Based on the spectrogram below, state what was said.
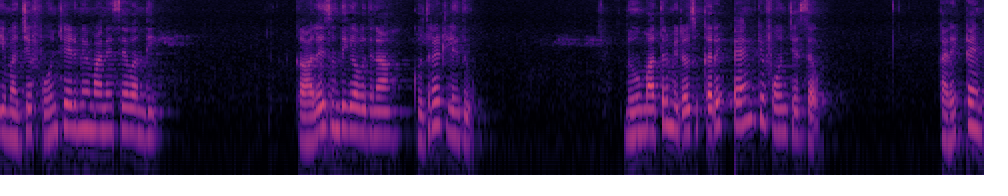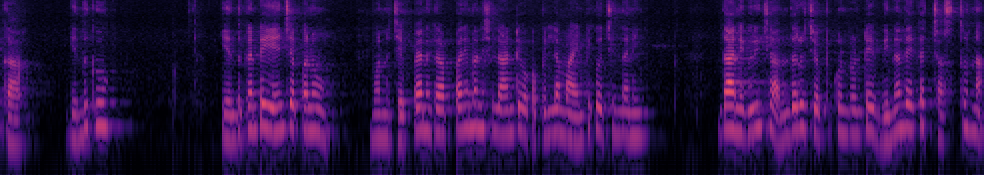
ఈ మధ్య ఫోన్ చేయడమే మానేసేవంది. కాలేజ్ ఉందిగా వదిన కుదరట్లేదు. నువ్వు మాత్రం ఈరోజు కరెక్ట్ టైంకి ఫోన్ చేశావు. కరెక్ట్ టైంకా ఎందుకు? ఎందుకంటే ఏం చెప్పను. మొన్న చెప్పానుగా పని మనిషి లాంటి ఒక పిల్ల మా ఇంటికి వచ్చిందని. దాని గురించి అందరూ చెప్పుకుంటుంటే వినలేక చస్తున్నా.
